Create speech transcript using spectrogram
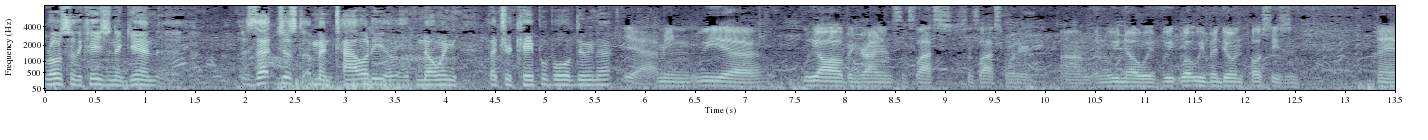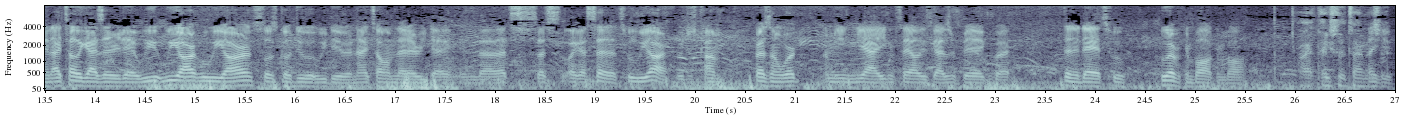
rose to the occasion again. Is that just a mentality of, of knowing that you're capable of doing that? Yeah, I mean, we uh, we all have been grinding since last since last winter, um, and we know we've, we, what we've been doing postseason. And I tell the guys every day, we, we are who we are, so let's go do what we do. And I tell them that every day, and uh, that's that's like I said, that's who we are. We just come present on work. I mean, yeah, you can say all these guys are big, but at the end of the day, it's who whoever can ball can ball. All right, thanks for the time. Thank you.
